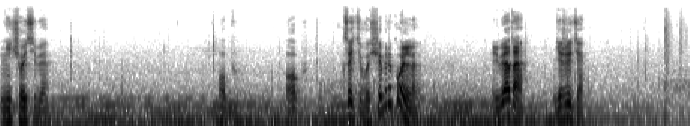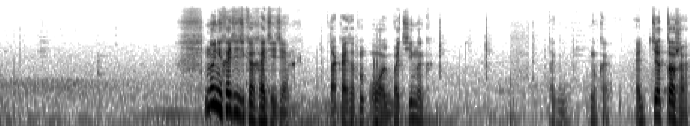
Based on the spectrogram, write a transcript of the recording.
Ничего себе. Оп. Оп. Кстати, вообще прикольно. Ребята, держите. Ну, не хотите, как хотите. Так, а этот... Ой, ботинок. Так, ну-ка. Это тебе тоже.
